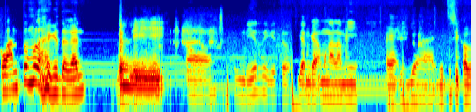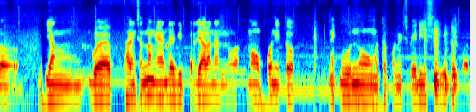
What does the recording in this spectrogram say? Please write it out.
kuantum lah gitu kan. Beli. uh, sendiri gitu. Biar nggak mengalami kayak iya gitu sih kalau yang gue paling seneng ya dari perjalanan maupun itu naik gunung ataupun ekspedisi gitu buat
